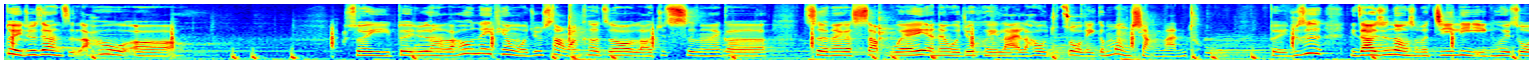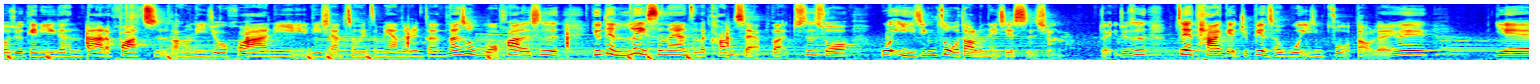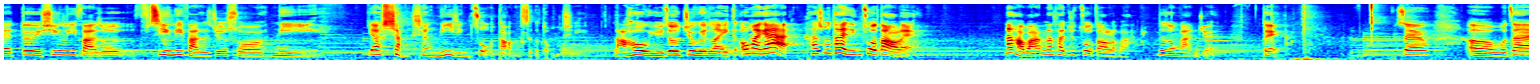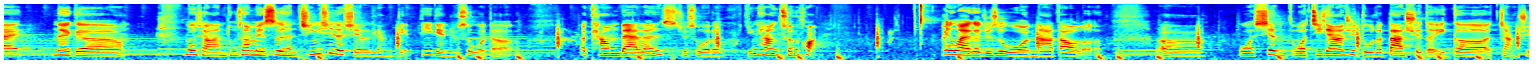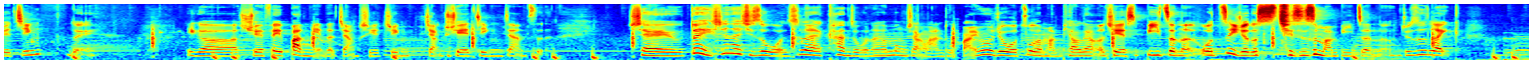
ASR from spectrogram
对，就这样子，然后呃，所以对，就这样，然后那天我就上完课之后，然后就吃了那个吃了那个 Subway，and then 我就回来，然后我就做了一个梦想蓝图。对，就是你知道，就是那种什么激励营会做，就给你一个很大的画纸，然后你就画你你想成为怎么样的人这样子。但是我画的是有点类似那样子的 concept，but 是说我已经做到了哪些事情。对，就是这些 target 就变成我已经做到了，因为也对于吸引力法则，吸引力法则就是说你要想象你已经做到了这个东西，然后宇宙就会 like oh my god，他说他已经做到了，那好吧，那他就做到了吧。那种感觉，对。So，呃，我在那个梦想蓝图上面是很清晰的写了两点。第一点就是我的 account balance，就是我的银行存款。另外一个就是我拿到了，呃，我现我即将要去读的大学的一个奖学金，对，一个学费半年的奖学金，奖学金这样子。So 对，现在其实我是在看着我那个梦想蓝图吧，因为我觉得我做的蛮漂亮，而且也是逼真的。我自己觉得其实是蛮逼真的，就是 like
